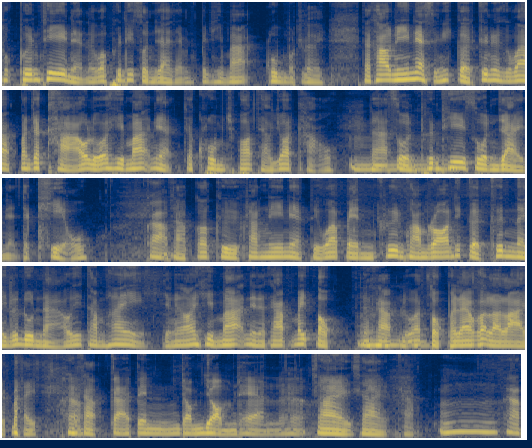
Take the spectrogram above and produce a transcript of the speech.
ทุกพื้นที่เนี่ยหรือว่าพื้นที่ส่วนใหญ่เนี่ยมันเป็นหิมะคลุมหมดเลย แต่คราวนี้เนี่ยสิ่งที่เกิดขึ้นก็คือว่ามันจะขาวหรือว่าหิมะเนี่ยจะคลุมเฉพาะแถวยอดเขานะส่วนพื้นที่ส่วนใหญ่เนี่ยจะเขียวครับนะครับก็คือครั้งนี้เนี่ยถือว่าเป็นคลื่นความร้อนที่เกิดขึ้นในฤดูหนาวที่ทำให้อย่างน้อยหิมะเนี่ยนะครับไม่ตกนะครับหรือว่าตกไปแล้วก็ละลายไปนะครับกลายเป็นหย่อมๆแทนนะฮะใช่ใช่ครับอืมครับ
